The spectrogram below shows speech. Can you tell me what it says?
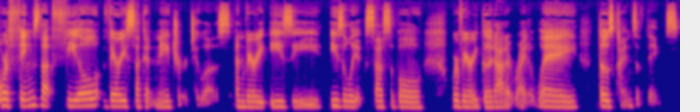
or things that feel very second nature to us and very easy, easily accessible. We're very good at it right away, those kinds of things.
